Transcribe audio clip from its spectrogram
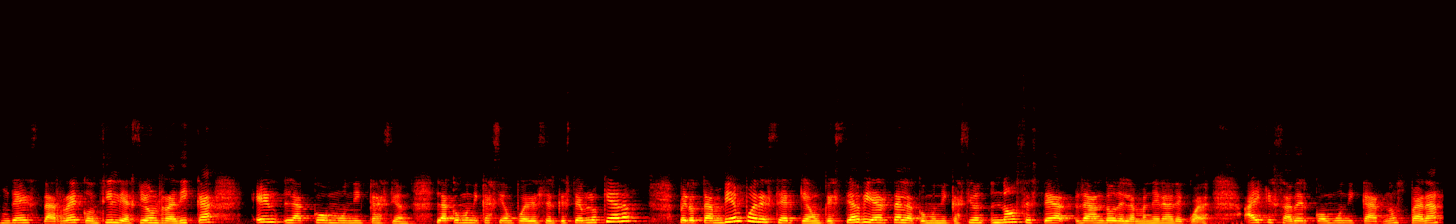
de esta reconciliación radica en la comunicación. La comunicación puede ser que esté bloqueada, pero también puede ser que aunque esté abierta, la comunicación no se esté dando de la manera adecuada. Hay que saber comunicarnos para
